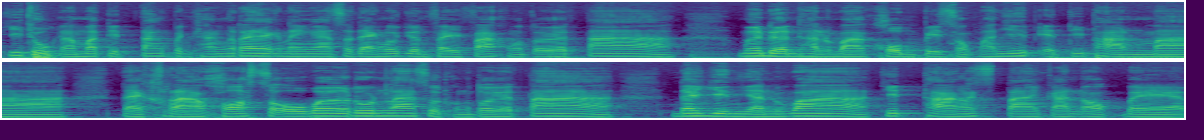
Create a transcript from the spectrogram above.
ที่ถูกนำมาติดตั้งเป็นครั้งแรกในงานแสดงรถยนต์ไฟฟ้าของ Toyota เมื่อเดือนธันวาคมปี 2021 ที่ผ่านมา แต่คราว crossover รุ่นล่าสุดของ Toyota ได้ยืนยันว่าทิศทางและสไตล์การออกแบบ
